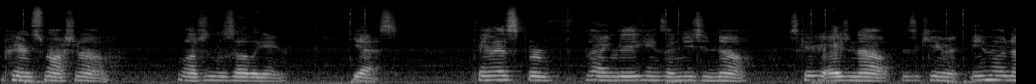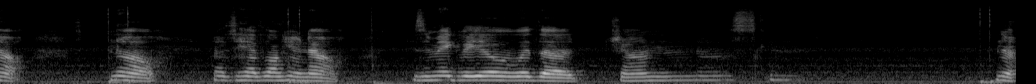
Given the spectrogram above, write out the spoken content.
Appear in Smosh? No. Legend of Zelda game? Yes. Famous for playing video games on YouTube? No. Character age? No. Is a human? Emo? No. No. Does he have long hair? No. Does he make video with the John skin? No.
